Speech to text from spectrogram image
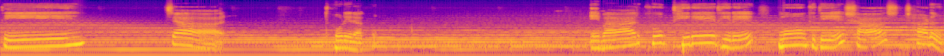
তিন, চার। ধরে রাখুন এবার খুব ধীরে ধীরে মুখ দিয়ে শ্বাস ছাড়ুন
